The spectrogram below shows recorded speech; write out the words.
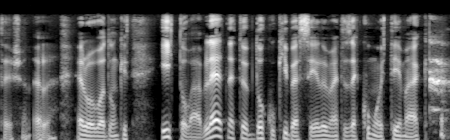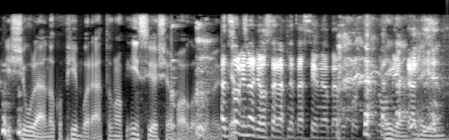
Teljesen el, elolvadunk itt. Így tovább. Lehetne több doku kibeszélő, mert ezek komoly témák, és jól állnak a filmbarátoknak. Én szívesen hallgatom hát őket. Hát Zoli nagyon szeretne beszélni a bebukottakról. igen, igen.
